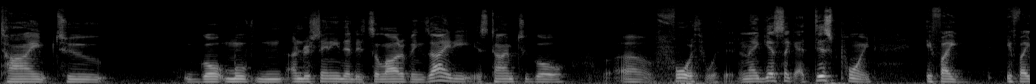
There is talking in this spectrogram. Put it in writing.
time to go move. Understanding that it's a lot of anxiety, it's time to go uh, forth with it. And I guess like at this point, if I if I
